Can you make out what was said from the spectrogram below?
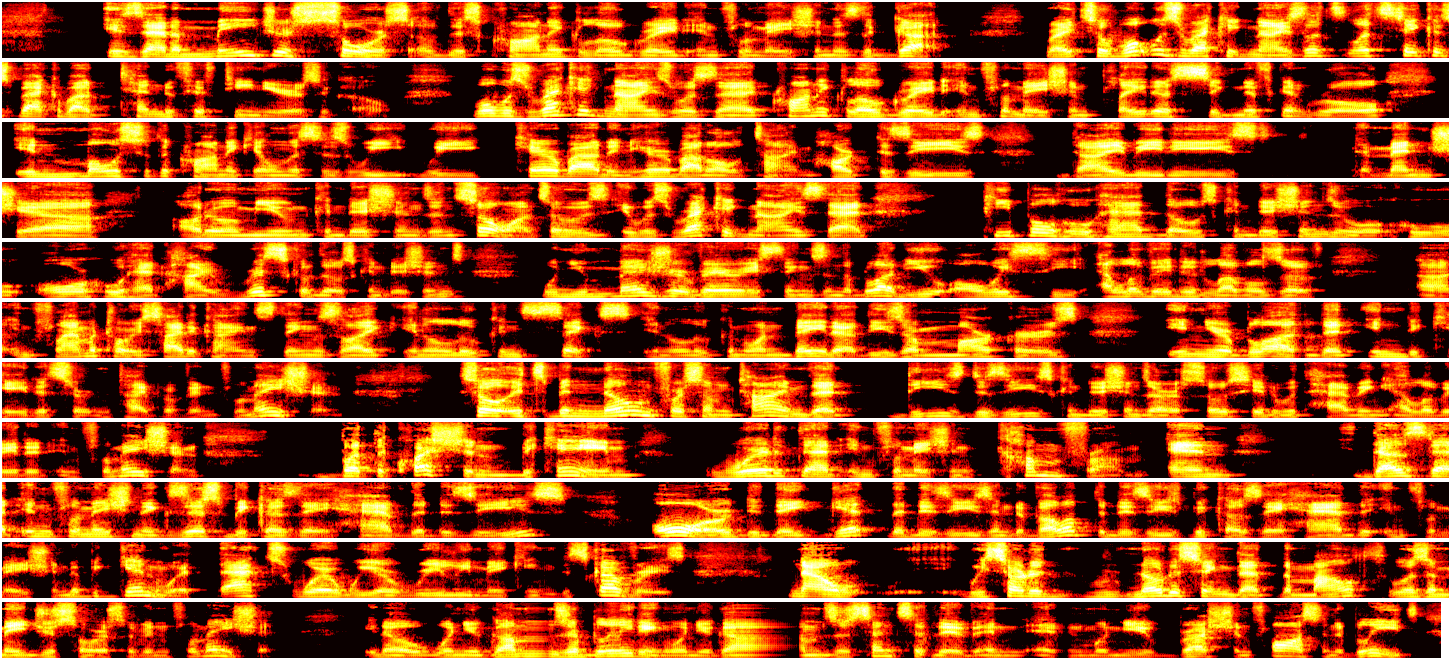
is that a major source of this chronic low grade inflammation is the gut right? So what was recognized let's let's take us back about 10 to 15 years ago. What was recognized was that chronic low grade inflammation played a significant role in most of the chronic illnesses we we care about and hear about all the time. Heart disease diabetes dementia autoimmune conditions and so on. So it was it was recognized that people who had those conditions or who or who had high risk of those conditions when you measure various things in the blood, you always see elevated levels of uh, inflammatory cytokines, things like interleukin 6, interleukin 1 beta. These are markers in your blood that indicate a certain type of inflammation. So it's been known for some time that these disease conditions are associated with having elevated inflammation. But the question became where did that inflammation come from? And does that inflammation exist because they have the disease? Or did they get the disease and develop the disease because they had the inflammation to begin with? That's where we are really making discoveries. Now, we started noticing that the mouth was a major source of inflammation. You know, when your gums are bleeding, when your gums are sensitive, and, and when you brush and floss and it bleeds,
